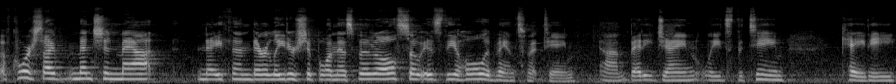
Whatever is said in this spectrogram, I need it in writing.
of course, I mentioned Matt, Nathan, their leadership on this, but it also is the whole advancement team. Um, Betty Jane leads the team, Katie,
